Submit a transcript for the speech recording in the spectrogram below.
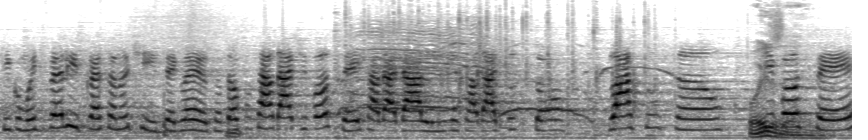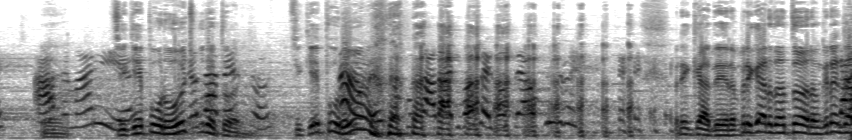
Fico muito feliz com essa notícia, Gleuton. Tô com saudade de vocês, saudade da Aline, saudade do Tom, do Assunção, Pois de é. você. Ave Maria. Fiquei por último, doutor. Fiquei por Não, eu último. tô com saudade de vocês, você é o primeiro. Brincadeira. Obrigado, doutora. Um grande Cadê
